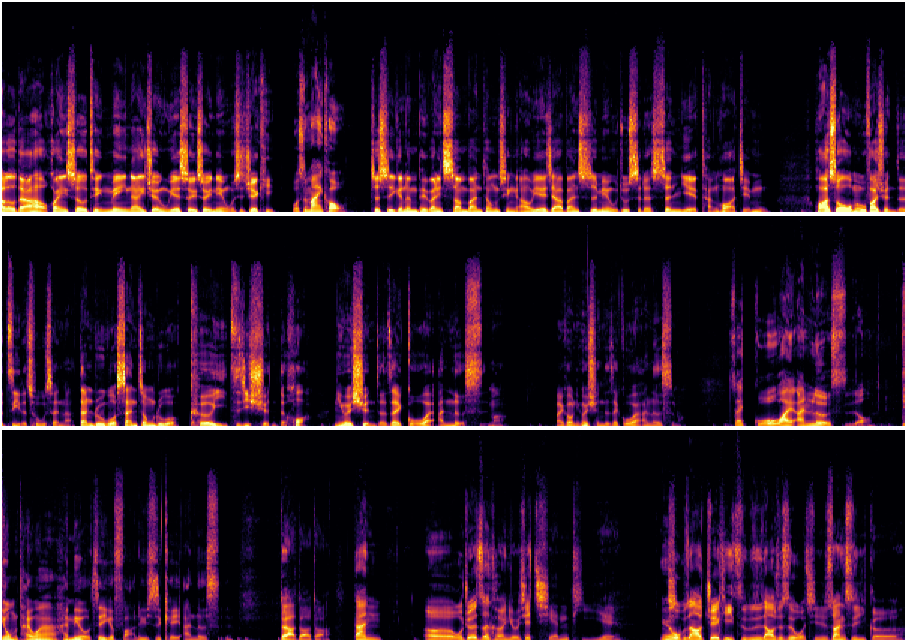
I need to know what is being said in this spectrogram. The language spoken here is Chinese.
Hello，大家好，欢迎收听 May Night 午夜碎碎念，我是 Jacky，我是 Michael。这是一个能陪伴你上班通勤、熬夜加班、失眠无助时的深夜谈话节目。话说，我们无法选择自己的出身啊，但如果善终，如果可以自己选的话，你会选择在国外安乐死吗？Michael，你会选择在国外安乐死吗？在国外安乐死哦，因为我们台湾还没有这个法律是可以安乐死的。对啊，对啊，对啊。但呃，我觉得这可能有一些前提耶，因为我不知道 Jacky 知不知道，就是我其实算是一个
